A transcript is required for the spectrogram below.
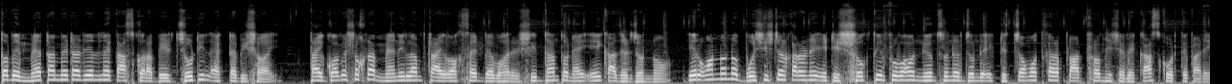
তবে মেটা মেটারিয়াল নিয়ে কাজ করা বেশ জটিল একটা বিষয়। তাই গবেষকরা ম্যানিলাম ট্রাই অক্সাইড ব্যবহারের সিদ্ধান্ত নেয় এই কাজের জন্য। এর অন্যান্য বৈশিষ্ট্যের কারণে এটি শক্তির প্রবাহ নিয়ন্ত্রণের জন্য একটি চমৎকার প্ল্যাটফর্ম হিসেবে কাজ করতে পারে।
